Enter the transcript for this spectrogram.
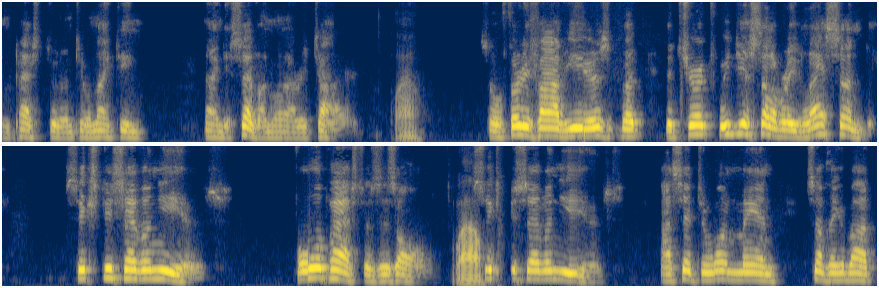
and pastored until 1997 when I retired. Wow. So 35 years, but the church, we just celebrated last Sunday, 67 years. Four pastors is all. Wow. 67 years. I said to one man something about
